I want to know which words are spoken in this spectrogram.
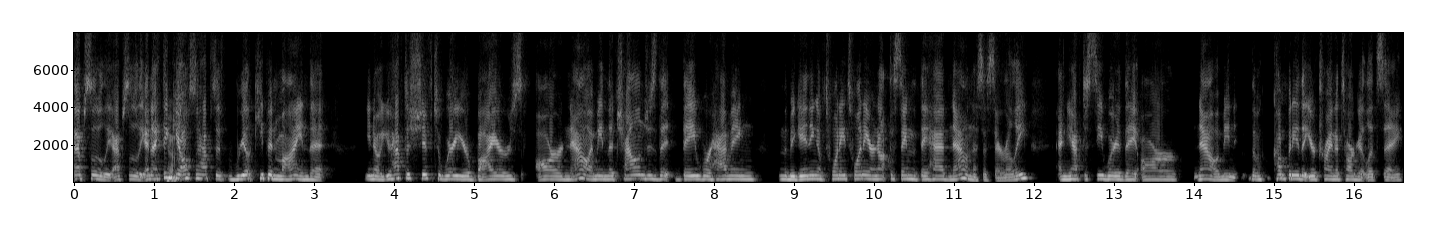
Absolutely, absolutely. And I think yeah. you also have to real keep in mind that you know you have to shift to where your buyers are now. I mean, the challenges that they were having in the beginning of 2020 are not the same that they had now necessarily, and you have to see where they are now. I mean, the company that you're trying to target, let's say,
